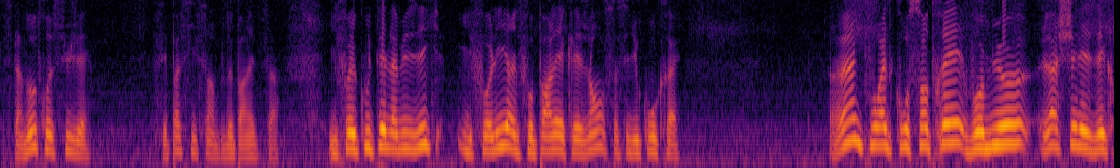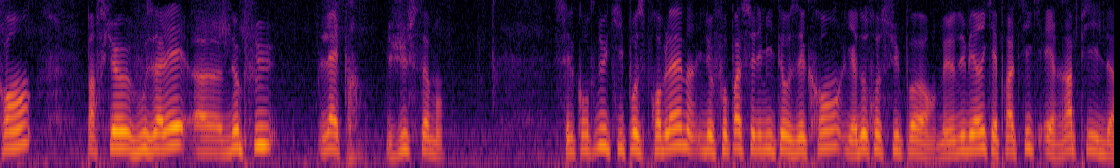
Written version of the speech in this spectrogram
C'est un autre sujet. C'est pas si simple de parler de ça. Il faut écouter de la musique, il faut lire, il faut parler avec les gens, ça c'est du concret. Rien que pour être concentré, vaut mieux lâcher les écrans parce que vous allez euh, ne plus l'être, justement. C'est le contenu qui pose problème, il ne faut pas se limiter aux écrans, il y a d'autres supports, mais le numérique est pratique et rapide.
